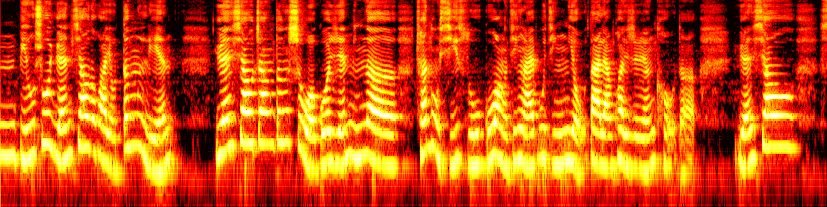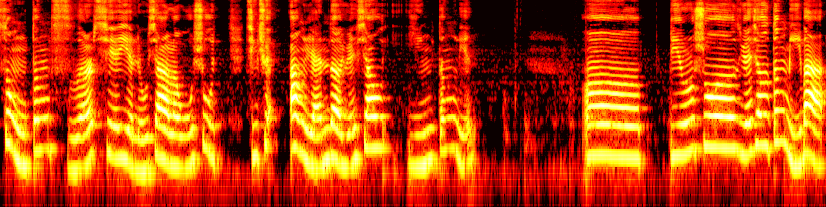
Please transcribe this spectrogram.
嗯，比如说元宵的话，有灯联，元宵张灯是我国人民的传统习俗，古往今来不仅有大量脍炙人口的。元宵送灯词，而且也留下了无数情趣盎然的元宵迎灯联。呃，比如说元宵的灯谜吧，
